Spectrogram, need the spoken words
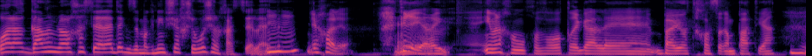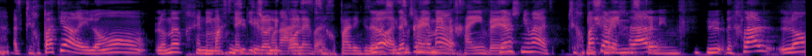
וואלה, גם אם לא לחצתי על הדק, זה מגניב שיחשבו שלחצתי על הדק. Mm-hmm, יכול להיות. תראי, הרי אם אנחנו חוזרות רגע לבעיות חוסר אמפתיה, אז פסיכופתיה הרי לא, לא מאבחנים לפני גיל 18. ממש ניסיתי לא לקרוא להם פסיכופתים, כי זה לא, אנשים שקיימים בחיים זה מה שאני אומרת. פסיכופתיה בכלל, בכלל לא,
